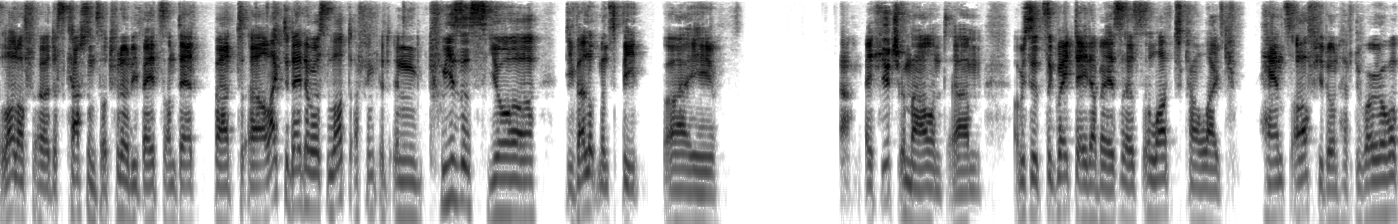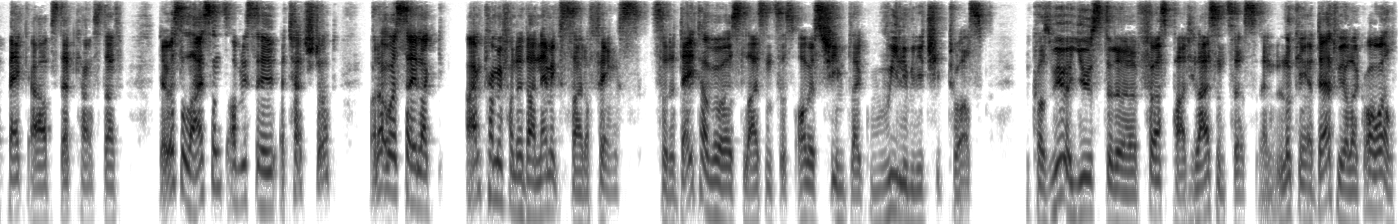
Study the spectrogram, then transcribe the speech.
lot of uh, discussions or Twitter debates on that. But uh, I like the Dataverse a lot. I think it increases your development speed by uh, a huge amount. Um, obviously, it's a great database. There's a lot kind of like hands off. You don't have to worry about backups, that kind of stuff. There is a license obviously attached to it. But I would say like I'm coming from the dynamics side of things. So the Dataverse licenses always seemed like really, really cheap to us because we were used to the first party licenses and looking at that we are like oh well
